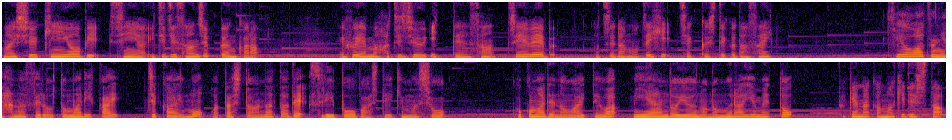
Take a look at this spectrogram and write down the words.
毎週金曜日深夜1時30分から FM81.3 J-WAVE こちらもぜひチェックしてください。気負わずに話せるお泊まり会次回も私とあなたでスリープオーバーしていきましょうここまでのお相手は Me&You の野村夢と竹中真希でした。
